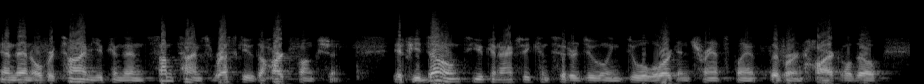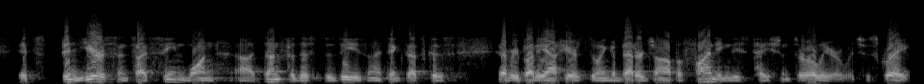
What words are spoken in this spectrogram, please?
And then over time, you can then sometimes rescue the heart function. If you don't, you can actually consider doing dual organ transplant, liver and heart, although it's been years since I've seen one uh, done for this disease, and I think that's because everybody out here is doing a better job of finding these patients earlier, which is great.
